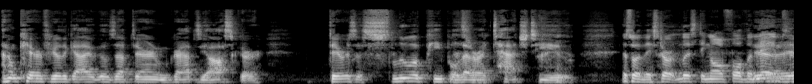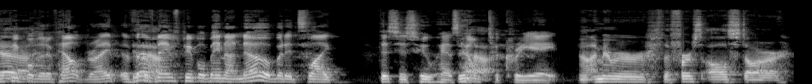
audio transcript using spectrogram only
I don't care if you're the guy who goes up there and grabs the Oscar. There is a slew of people that are attached to you. That's why they start listing off all the Yeah, names of people that have helped, right? Of, of names people may not know, but it's like this is who has helped to create. I remember the first All Star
